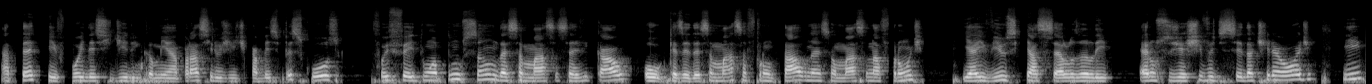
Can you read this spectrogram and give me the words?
até que foi decidido encaminhar para a cirurgia de cabeça e pescoço, foi feita uma punção dessa massa cervical, ou quer dizer, dessa massa frontal, né, essa massa na fronte, e aí viu-se que as células ali eram sugestivas de ser da tireoide e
